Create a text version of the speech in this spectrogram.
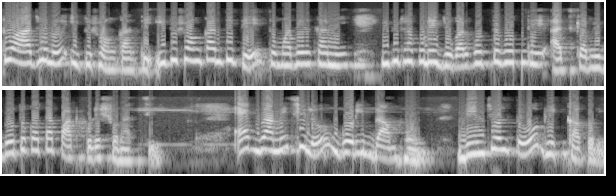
তো আজ হলো ইতু সংক্রান্তি। ইতু সংক্রান্তিতে তোমাদেরকে আমি ইতু ঠাকুরের জোগাড় করতে করতে আজকে আমি ব্রত কথা পাঠ করে শোনাচ্ছি। এক গ্রামে ছিল গরিব ব্রাহ্মণ। দিন চলতো ভিক্ষা করে।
